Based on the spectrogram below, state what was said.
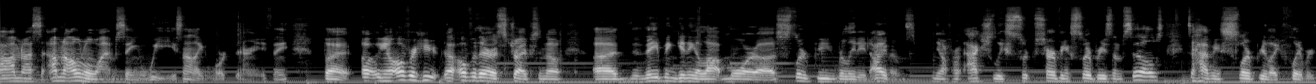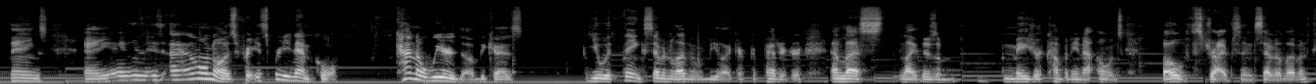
I'm not. I'm not. I don't know why I'm saying we. It's not like work there or anything. But oh, you know, over here, uh, over there at Stripes, you know, uh, they've been getting a lot more uh, Slurpee related items. You know, from actually serving Slurpees themselves to having Slurpee like flavored things, and I don't know. It's pretty. It's pretty damn cool. Kind of weird though because you would think 7-Eleven would be like a competitor unless like there's a major company that owns both Stripes and 7-Eleven.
